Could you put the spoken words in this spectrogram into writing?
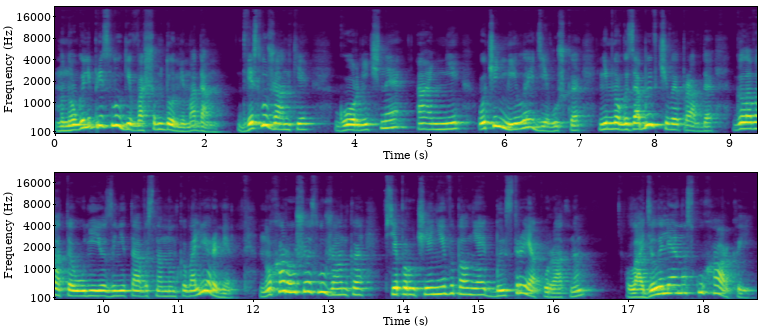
«Много ли прислуги в вашем доме, мадам?» «Две служанки. Горничная, Анни, очень милая девушка. Немного забывчивая, правда. Голова-то у нее занята в основном кавалерами, но хорошая служанка. Все поручения выполняет быстро и аккуратно». Ладила ли она с кухаркой?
